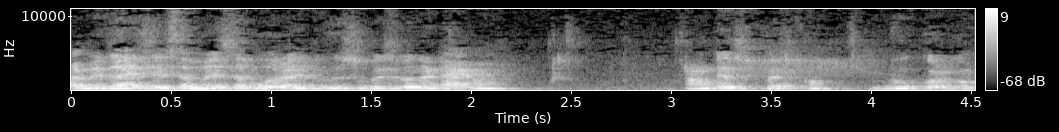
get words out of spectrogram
अभी गाइस ऐसा मैसअप हो रहा है क्योंकि सुबह सुबह का टाइम है। आप देख सकते इसको भूख कर दो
